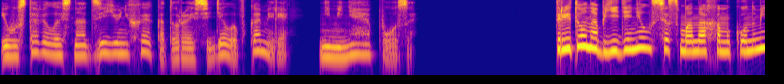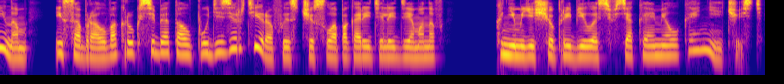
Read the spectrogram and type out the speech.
и уставилась на Цзи Юньхэ, которая сидела в камере, не меняя позы. Тритон объединился с монахом Кунмином и собрал вокруг себя толпу дезертиров из числа покорителей демонов. К ним еще прибилась всякая мелкая нечисть.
